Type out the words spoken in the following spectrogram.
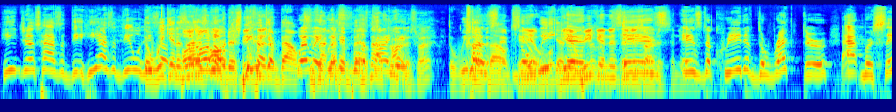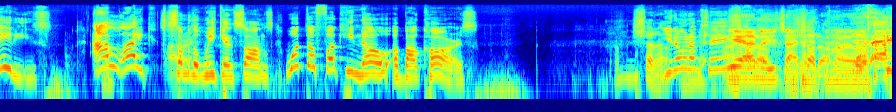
He just has a de- he has a deal with The Weeknd is Hold not his on, artist. The Weeknd bounce. Wait, wait, The Weeknd bounce. up That's Kanye. not artist, right? The Weeknd bounce. the Yeah, Weeknd, yeah, Weeknd isn't his is, artist is the creative director at Mercedes. I oh. like some of the Weeknd songs. What the fuck he know about cars? Shut up. You know what I'm saying? yeah, I know up. you tried it. Shut I'm up. not gonna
